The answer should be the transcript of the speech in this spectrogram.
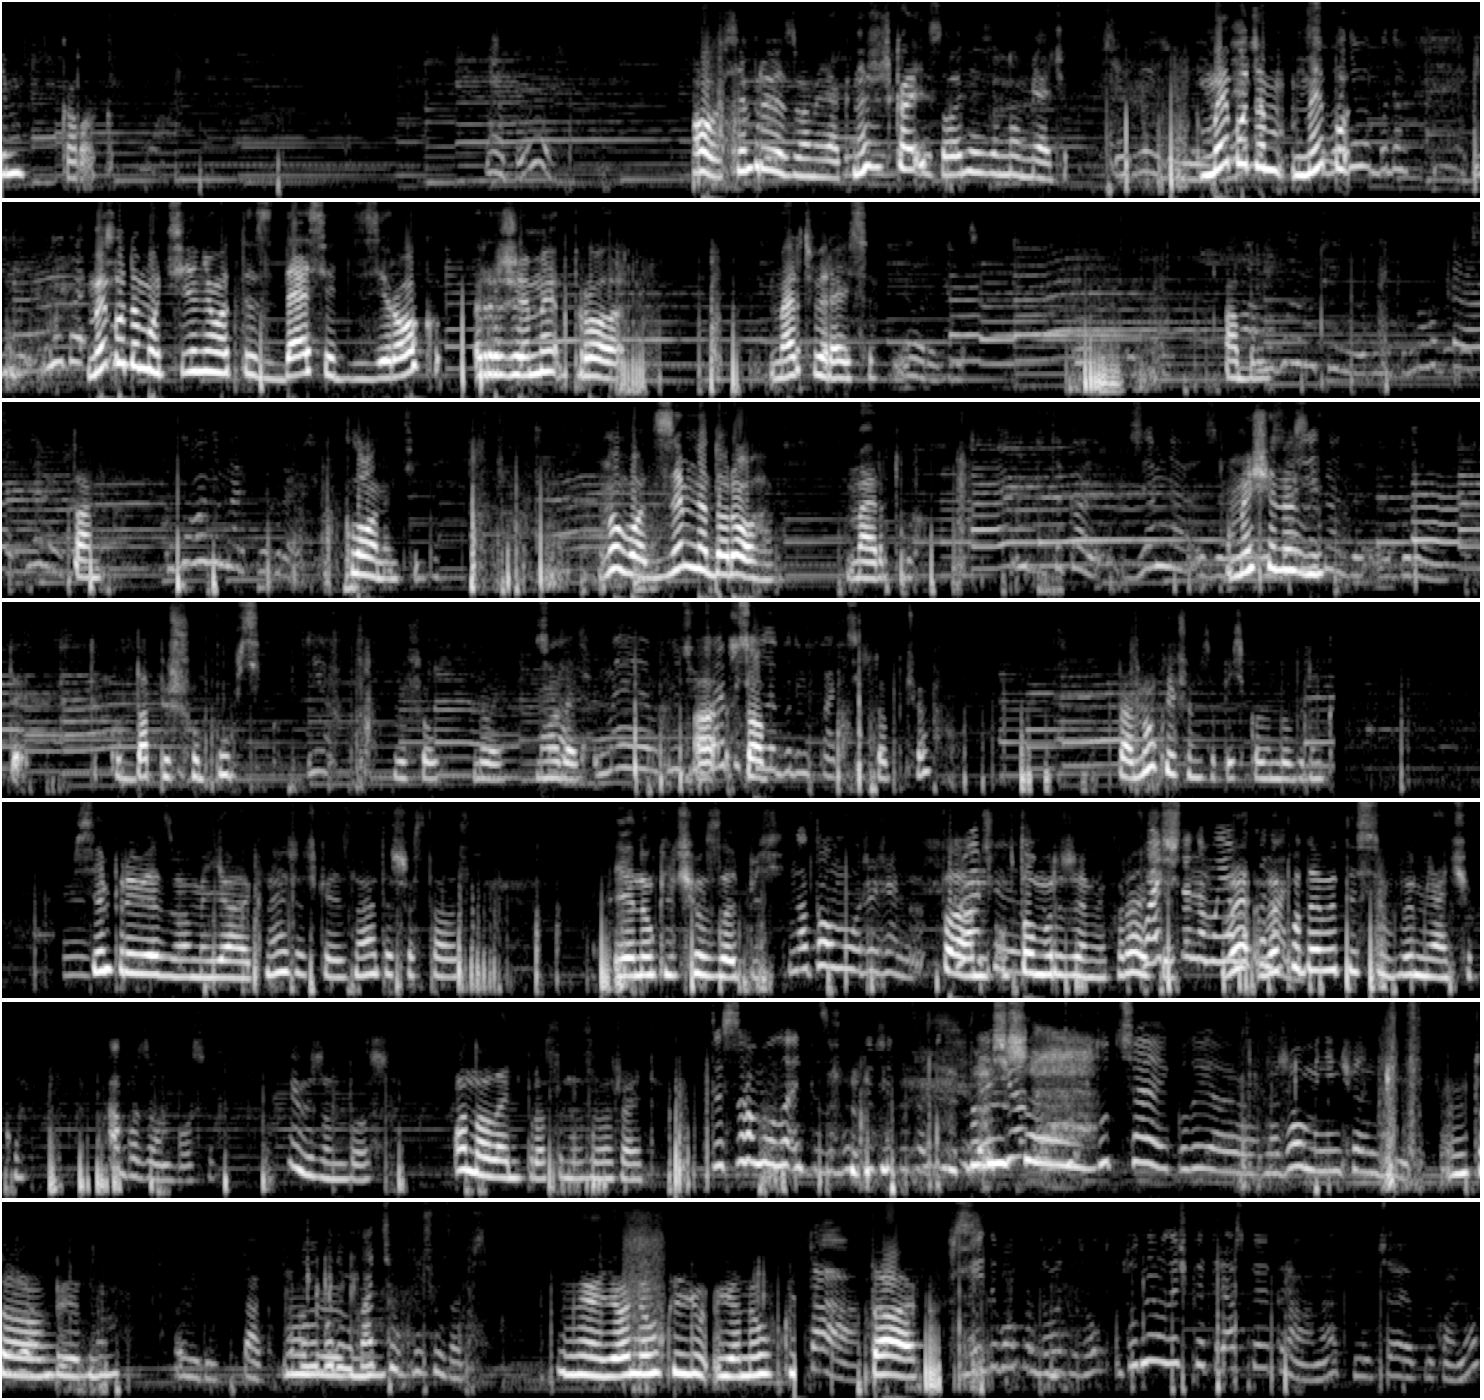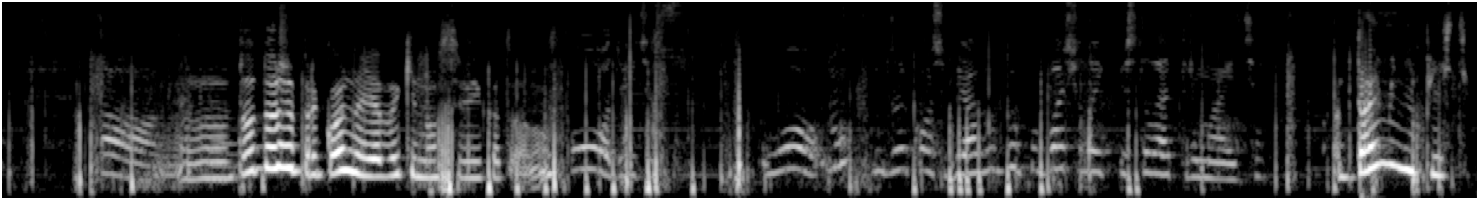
всім кабак. Не? О, всім привіт, з вами я книжечка і сьогодні зі мною м'ячик. Всім привіт, з вами Ми будемо- ми Сьогодні ми будемо... і- Ну, так, Ми будемо оцінювати з 10 зірок режими про мертві рейси. Не ори, блядь. А, Ми будемо оцінювати від одного до десяти. Там, Кого не мертвих речей? клони, типу. Ну от, зимна дорога мертвих. Ми ще не зна- залізна. Ти куди пішов пупсик? Вийшов. Давай, молодець. Ми включимо А, запись, стоп. коли будемо в катці. Стоп, що? Так, ми включимо запись, коли ми будемо. Всім привіт, з вами я, книжечка, і знаєте, що сталося? Я не включив запись. На тому режимі. Там, Коротше, в тому режимі. Коротше, Бачите на моєму ви, ви каналі. подивитесь в м'ячику. Або зомбосу. І в зомбос. Он олень просто не заважайте. Ти сам олень, ти забув включити. Да Е, ще тут, тут це, коли я нажав, мені нічого не дає. Ну та, бідно. Видно. Так, Ну, ми коли будемо в катці, включимо запись. Ні, я не вклю... я не вклю... Так. Так, Ми йдемо продавати золото. Тут невеличка тряска екрана, ну це прикольно. Так, так. М. Тут дуже прикольно, я викинув свій катану. О, дивіться. О, ну, далеко собі. А ви б побачили, як пістолет тримається. Дай мені пістик.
